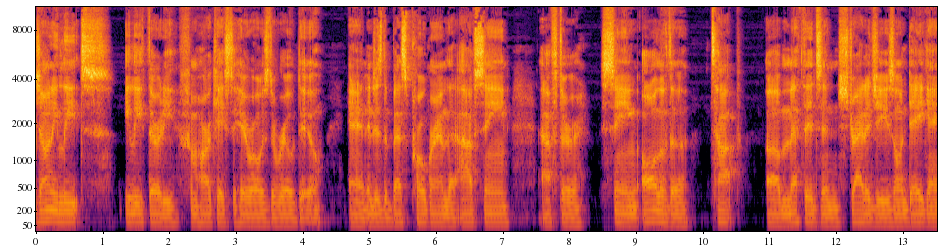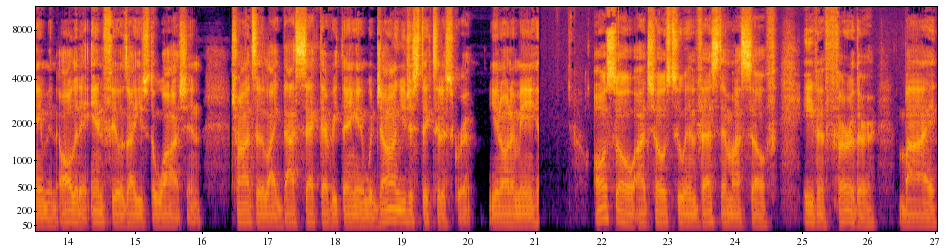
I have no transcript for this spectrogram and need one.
John Elite's Elite 30 from Hard Case to Hero is the real deal. And it is the best program that I've seen after seeing all of the top uh, methods and strategies on day game and all of the infields I used to watch and trying to like dissect everything. And with John, you just stick to the script. You know what I mean? Also, I chose to invest in myself even further by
